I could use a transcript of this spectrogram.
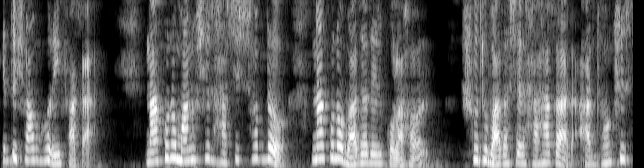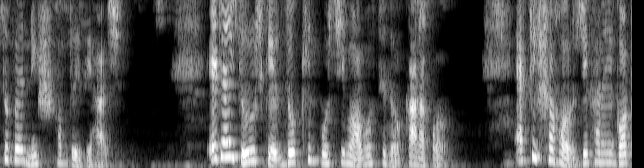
কিন্তু সব ঘরই ফাঁকা। না কোনো মানুষের হাসির শব্দ, না কোনো বাজারের কোলাহল, শুধু বাতাসের হাহাকার আর ধ্বংসস্তূপের নিঃশব্দ ইতিহাস। এটাই তুরস্কের দক্ষিণ পশ্চিমে অবস্থিত কারাক। একটি শহর যেখানে গত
